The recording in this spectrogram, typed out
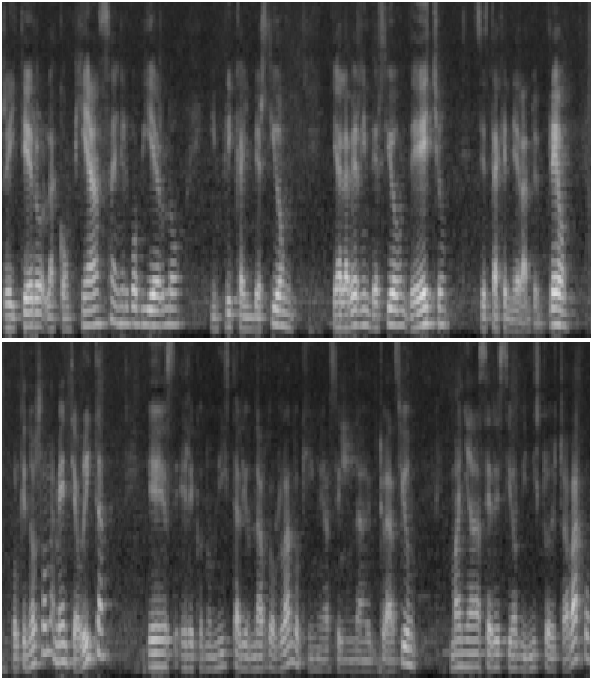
Reitero, la confianza en el gobierno implica inversión y al haber inversión, de hecho, se está generando empleo, porque no solamente ahorita, es el economista Leonardo Orlando quien hace una declaración. Mañana será el señor ministro de Trabajo.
